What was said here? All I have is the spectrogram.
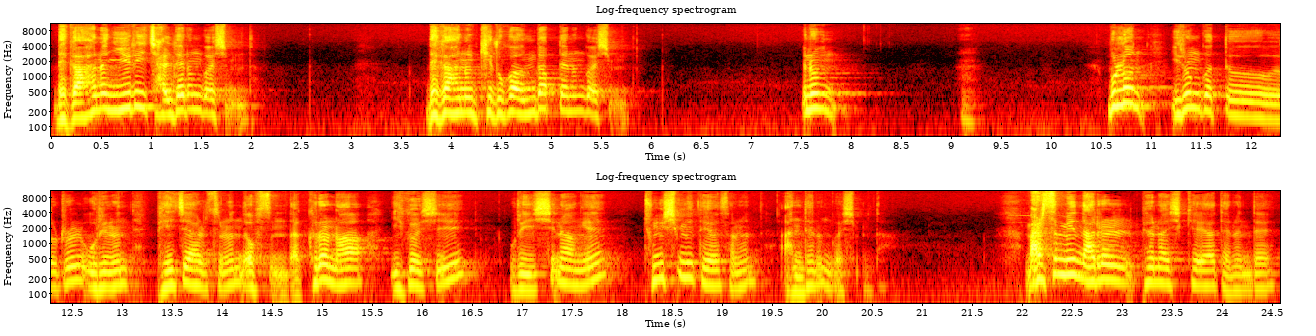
내가 하는 일이 잘 되는 것입니다. 내가 하는 기도가 응답되는 것입니다. 여러분, 물론 이런 것들을 우리는 배제할 수는 없습니다. 그러나 이것이 우리 신앙의 중심이 되어서는 안 되는 것입니다. 말씀이 나를 변화시켜야 되는데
